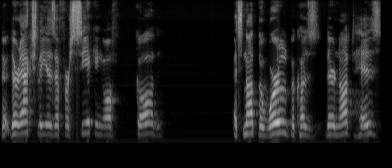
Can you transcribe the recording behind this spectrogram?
There, actually is a forsaking of God. It's not the world because they're not His,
